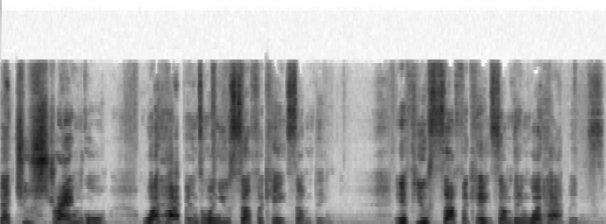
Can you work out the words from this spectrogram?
that you strangle, what happens when you suffocate something? If you suffocate something, what happens?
